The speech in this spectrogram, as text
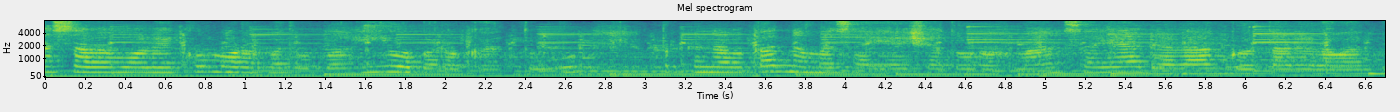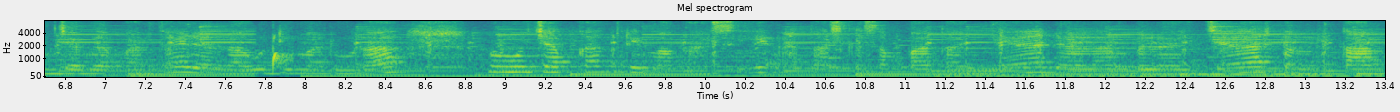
Assalamualaikum warahmatullahi wabarakatuh Perkenalkan nama saya Syatul Rahman. Saya adalah anggota relawan penjaga pantai dan laut di Madura. Mengucapkan terima kasih atas kesempatannya dalam belajar tentang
